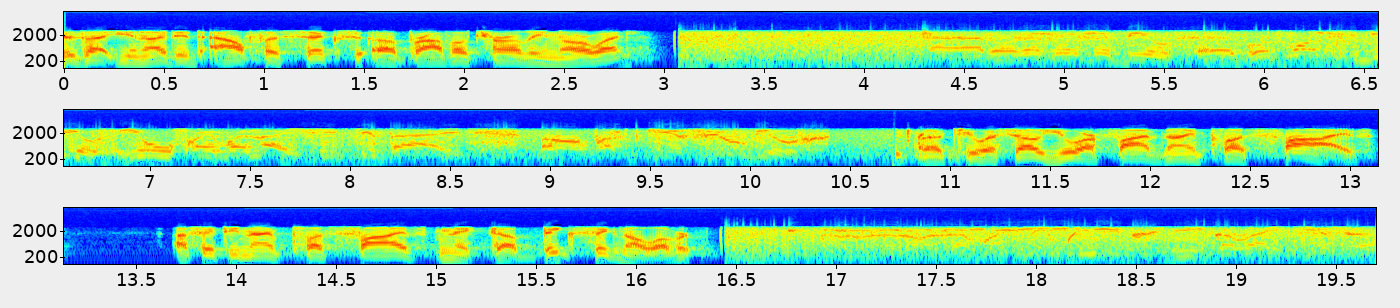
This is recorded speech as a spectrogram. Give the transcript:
Is that United Alpha 6, uh, Bravo Charlie, Norway? Bill. Uh, good morning, Bill. You 5 by 9, 50 die. Over. QSL, Bill. QSL, you are 59 plus 5. Uh, 59 plus 5, Nick, uh, big signal, over. Roger, my name is Nikolai QSL.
